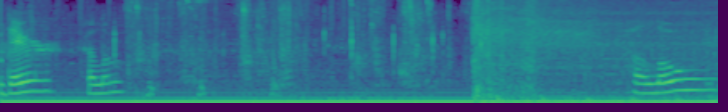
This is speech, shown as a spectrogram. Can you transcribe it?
you there? Hello? Hello?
